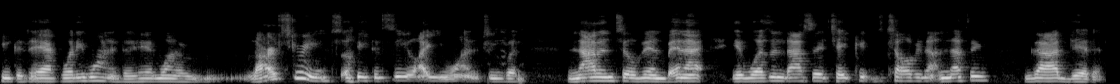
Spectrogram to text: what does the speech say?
he could have what he wanted. They had one of large screen so he could see like he wanted to, but not until then. And I it wasn't I said take the television out, nothing. God did it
